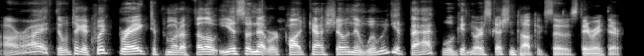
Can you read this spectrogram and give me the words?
All right. Then we'll take a quick break to promote a fellow ESO Network podcast show. And then when we get back, we'll get into our discussion topic. So stay right there.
